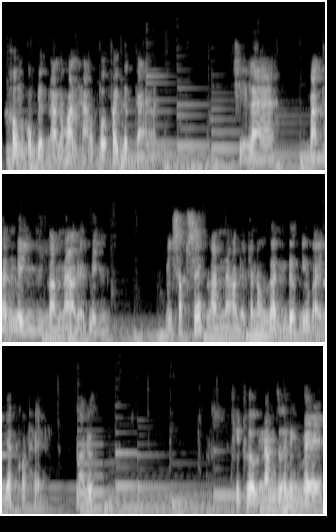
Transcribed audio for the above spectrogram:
không công việc nào nó hoàn hảo perfect được cả. Chỉ là bản thân mình làm nào để mình mình sắp xếp làm nào để cho nó gần được như vậy nhất có thể là được. Thì thường năm rưỡi mình về,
